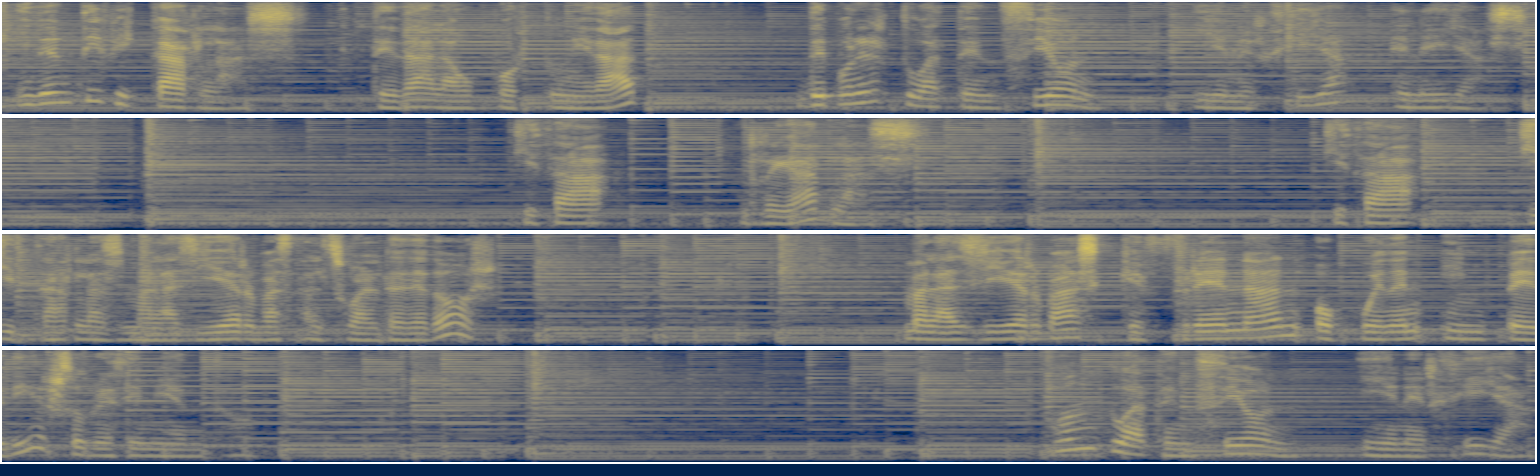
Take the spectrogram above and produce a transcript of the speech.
Identificarlas te da la oportunidad de poner tu atención y energía en ellas. Quizá regarlas. Quizá quitar las malas hierbas al su alrededor malas hierbas que frenan o pueden impedir su crecimiento. Pon tu atención y energía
